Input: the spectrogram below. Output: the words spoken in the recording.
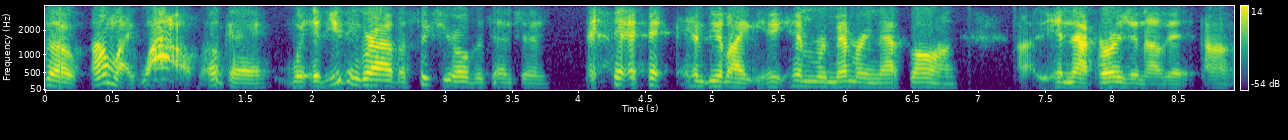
so I'm like, "Wow, okay." If you can grab a six year old's attention and be like him remembering that song uh, in that version of it, um,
